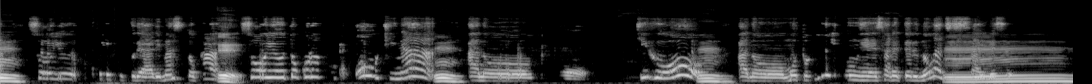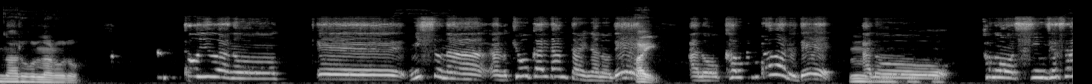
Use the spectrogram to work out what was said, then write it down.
うんそういう帝国でありますとか、ええそういうところの大きな、うん。あの、寄付を、うん。あの、元に運営されているのが実際です。なるほど、なるほど。そういうあの、えー、ミッショナー、あの、教会団体なので、はい。あの、代わる代わるで、うんあの、その信者さん、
